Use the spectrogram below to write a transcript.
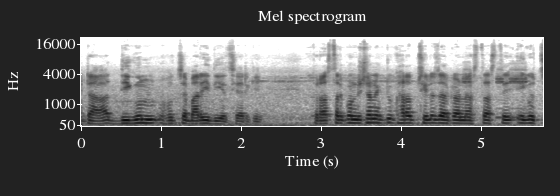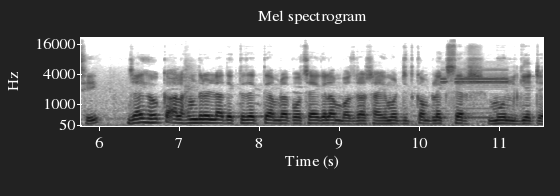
এটা দ্বিগুণ হচ্ছে বাড়িয়ে দিয়েছে আর কি। তো রাস্তার কন্ডিশন একটু খারাপ ছিল যার কারণে আস্তে আস্তে এগোচ্ছি। যাই হোক আলহামদুলিল্লাহ দেখতে দেখতে আমরা পৌঁছে গেলাম বজরা শাহী মসজিদ কমপ্লেক্সের মূল গেটে।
